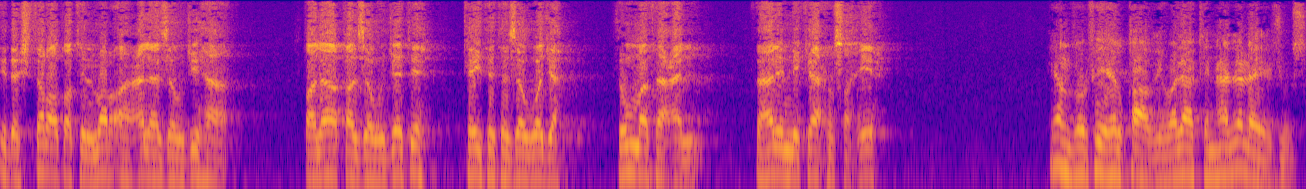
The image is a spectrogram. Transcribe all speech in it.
إذا اشترطت المرأة على زوجها طلاق زوجته كي تتزوجه ثم فعل فهل النكاح صحيح؟ ينظر فيه القاضي ولكن هذا لا يجوز.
